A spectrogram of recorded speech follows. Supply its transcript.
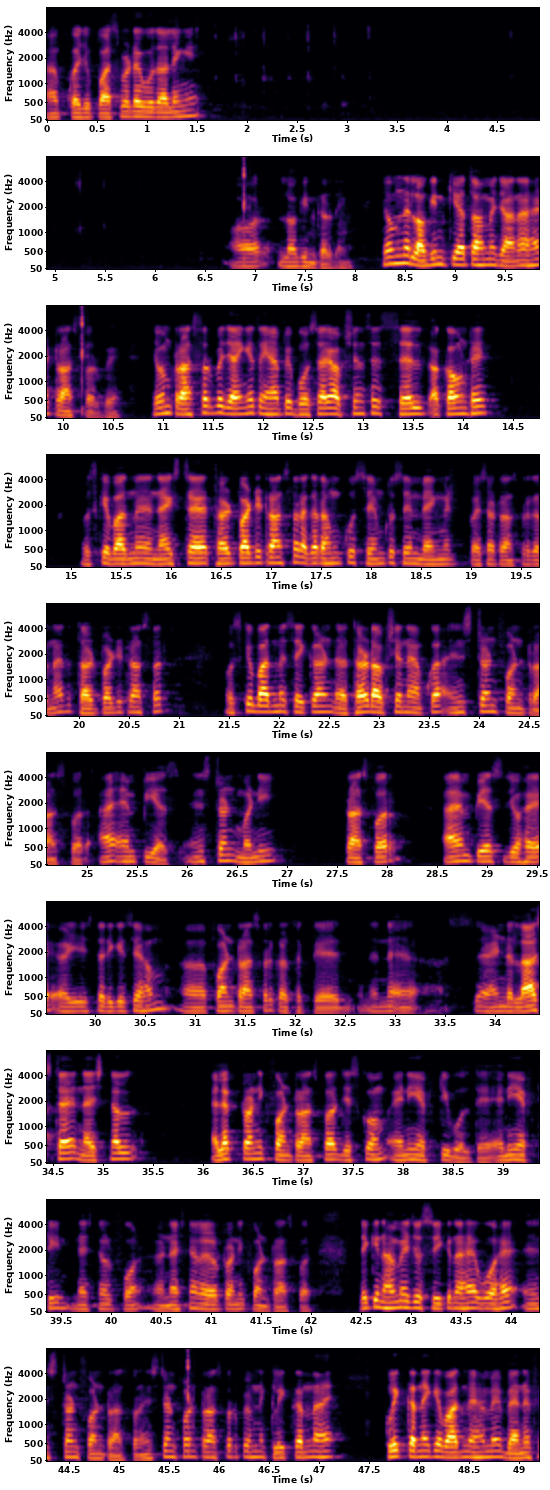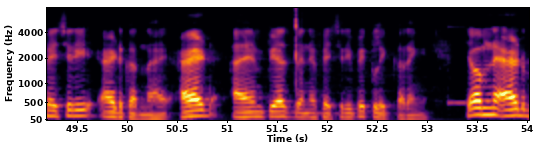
आपका जो पासवर्ड है, वो डालेंगे। और लॉगिन कर देंगे। जब हमने लॉगिन किया तो हमें जाना है ट्रांसफ़र पे। जब हम ट्रांसफ़र पे जाएँगे तो यहाँ पे बहुत सारे ऑप्शन है। सेल्फ अकाउंट है उसके बाद में नेक्स्ट है थर्ड पार्टी ट्रांसफ़र अगर हमको सेम टू सेम बैंक में पैसा ट्रांसफ़र करना है तो थर्ड पार्टी ट्रांसफ़र उसके बाद में सेकंड थर्ड ऑप्शन है आपका instant fund transfer I M P S instant money transfer I M P S जो है, इस तरीके से हम फ़ंड ट्रांसफ़र कर सकते हैं। एंड लास्ट है नेशनल इलेक्ट्रॉनिक फ़ंड ट्रांसफ़र जिसको हम एन e बोलते हैं। N national national electronic fund transfer लेकिन हमें जो सीखना है वो है instant fund transfer instant fund transfer पे हमने क्लिक करना है। क्लिक करने के बाद में हमें बेनिफिशरी ऐड करना है। Add I M P S beneficiary पे क्लिक करेंगे। जब हमने ऐड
